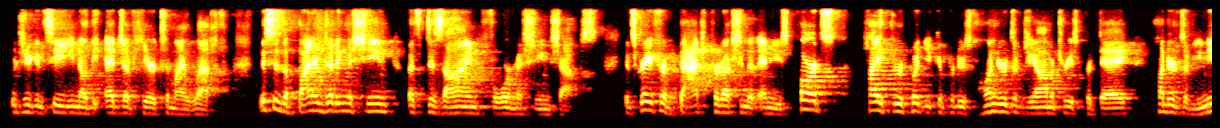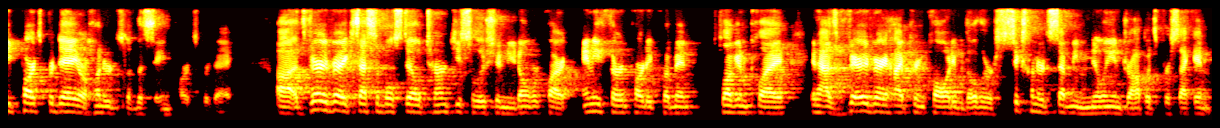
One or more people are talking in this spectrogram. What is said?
which you can see, you know, the edge of here to my left. This is a binder jetting machine that's designed for machine shops. It's great for batch production of end use parts, high throughput. You can produce hundreds of geometries per day, hundreds of unique parts per day, or hundreds of the same parts per day. Uh, it's very, very accessible still, turnkey solution. You don't require any third-party equipment, plug and play. It has very, very high print quality with over 670 million droplets per second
